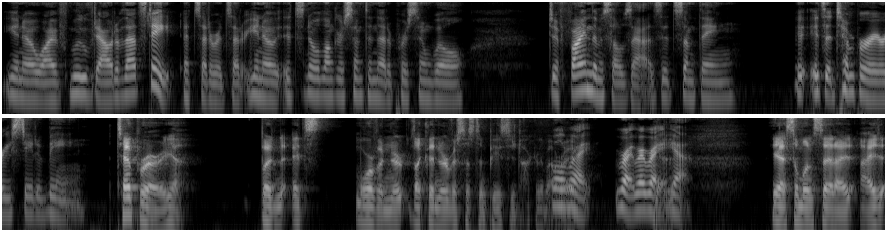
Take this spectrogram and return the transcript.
you know, I've moved out of that state, et cetera, et cetera. You know, it's no longer something that a person will define themselves as. It's something. It's a temporary state of being. Temporary, yeah, but it's more of a ner- like the nervous system piece you're talking about. Well, right, right, right, right, right. Yeah. yeah. yeah. Someone said I I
